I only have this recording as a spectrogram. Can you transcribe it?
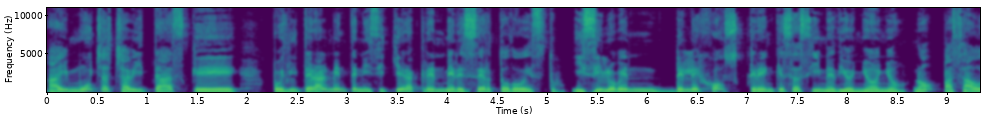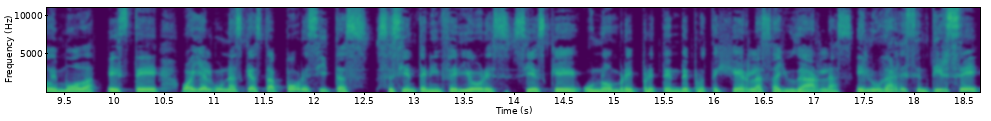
Hay muchas chavitas que pues literalmente ni siquiera creen merecer todo esto. Y si lo ven de lejos, creen que es así medio ñoño, ¿no? Pasado de moda. Este, o hay algunas que hasta pobrecitas se sienten inferiores si es que un hombre pretende protegerlas, ayudarlas, en lugar de sentirse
